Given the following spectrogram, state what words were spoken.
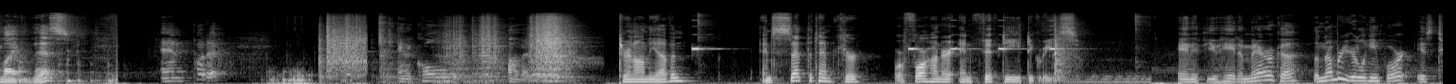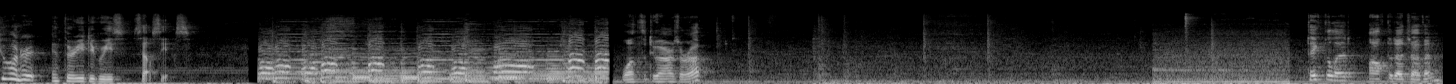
like this and put it in a cold oven. Turn on the oven and set the temperature for 450 degrees. And if you hate America, the number you're looking for is 230 degrees Celsius. Once the two hours are up, take the lid off the Dutch oven,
